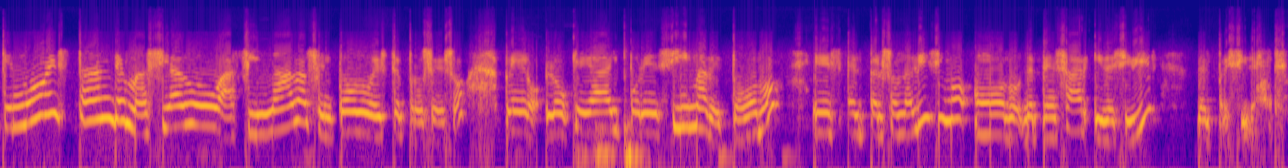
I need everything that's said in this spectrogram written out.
que no están demasiado afinadas en todo este proceso, pero lo que hay por encima de todo es el personalísimo modo de pensar y decidir del presidente.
